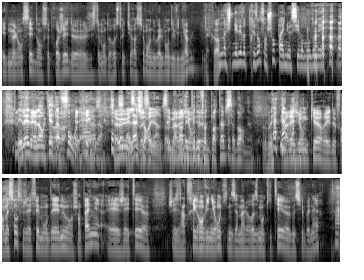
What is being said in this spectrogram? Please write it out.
et de me lancer dans ce projet de justement de restructuration, renouvellement du vignoble. D'accord. On m'a signalé votre présence en Champagne aussi à un moment donné. Hélène, fait, elle enquête à fond, là. Voilà. Ah oui, oui, Elle lâche rien, c'est- ma Maintenant, les région de- téléphones portables, ça borne. Ouais. ma région de cœur et de formation, parce que j'avais fait mon DNO en Champagne et j'ai été euh, chez un très grand vigneron qui nous a malheureusement quitté, euh, Monsieur Bonner, Ah,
